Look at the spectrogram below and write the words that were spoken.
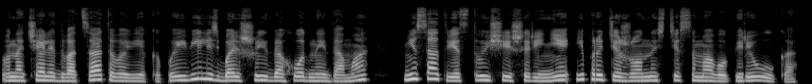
В начале XX века появились большие доходные дома, не соответствующие ширине и протяженности самого переулка.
